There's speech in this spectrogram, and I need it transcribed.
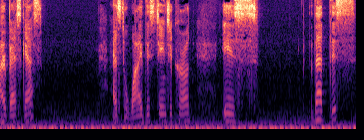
our best guess as to why this change occurred is that this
